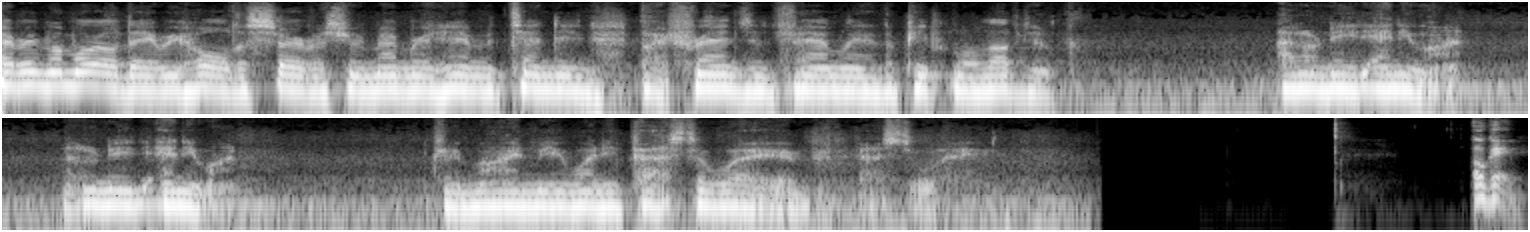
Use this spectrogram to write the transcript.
Every Memorial Day, we hold a service remembering him, attended by friends and family and the people who loved him. I don't need anyone. I don't need anyone to remind me when he passed away or passed away. Okay,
